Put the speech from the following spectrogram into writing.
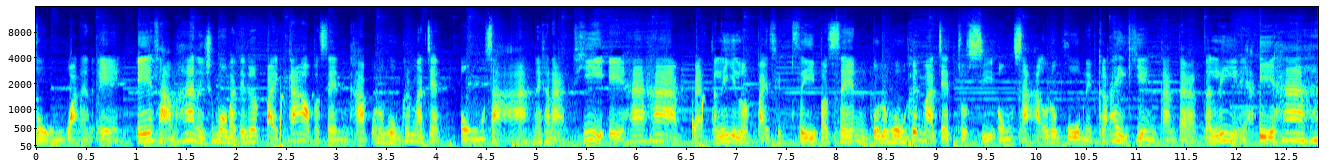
สูงกว่านั้นเอง A35 1ชั่วโมงแบตเตอรี่ลดไป 9%ครับ อุณหภูมิขึ้นมา 7 องศา ในขณะที่ A55 แบตเตอรี่ลดไป 14%อุณหภูมิขึ้นมา 7.4 องศา อุณหภูมิเนี่ยใกล้เคียงกันแต่แบตเตอรี่เนี่ย A55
